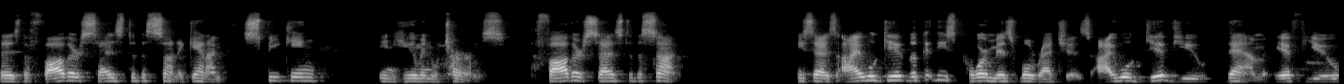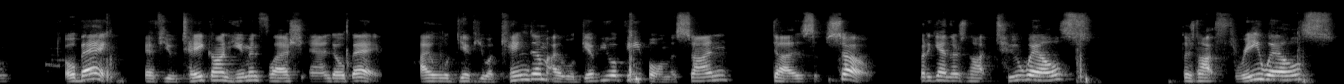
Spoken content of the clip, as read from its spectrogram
That is, the Father says to the Son, again, I'm speaking in human terms. The Father says to the Son, He says, I will give, look at these poor, miserable wretches. I will give you them if you obey, if you take on human flesh and obey. I will give you a kingdom, I will give you a people. And the Son does so. But again, there's not two wills, there's not three wills.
